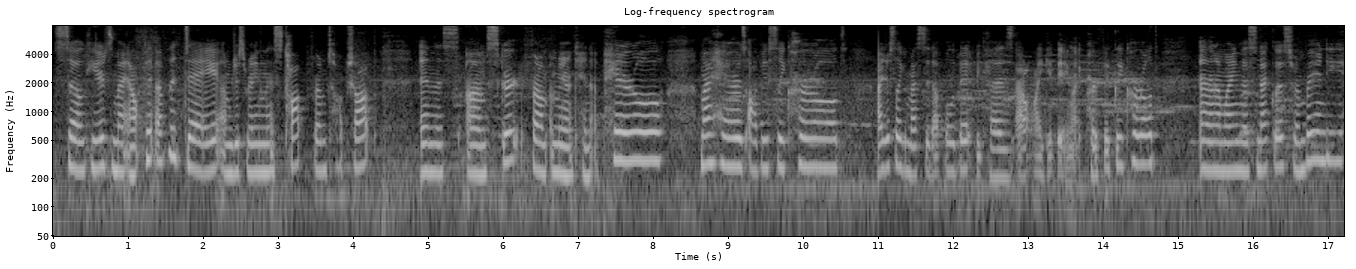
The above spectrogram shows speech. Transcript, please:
So here's my outfit of the day. I'm just wearing this top from Topshop and this um, skirt from American Apparel. My hair is obviously curled. I just like messed it up a little bit because I don't like it being like perfectly curled. And I'm wearing this necklace from Brandy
